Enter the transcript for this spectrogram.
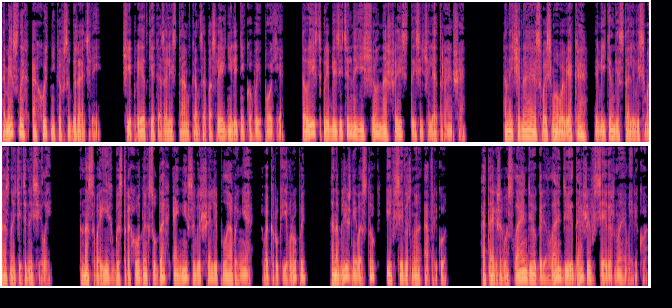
местных охотников-собирателей, чьи предки оказались там в конце последней ледниковой эпохи, то есть приблизительно еще на 6 тысяч лет раньше. Начиная с 8 века, викинги стали весьма значительной силой. На своих быстроходных судах они совершали плавание вокруг Европы, на Ближний Восток и в Северную Африку, а также в Исландию, Гренландию и даже в Северную Америку.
